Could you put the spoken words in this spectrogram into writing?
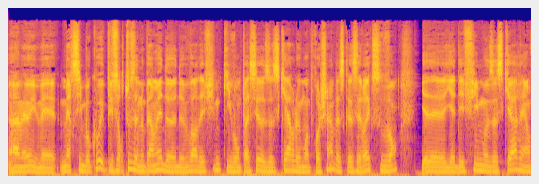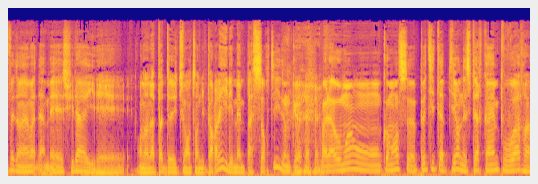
Ah mais oui, mais merci beaucoup. Et puis surtout, ça nous permet de, de voir des films qui vont passer aux Oscars le mois prochain, parce que c'est vrai que souvent, il y a, y a des films aux Oscars et en fait, on mode, ah mais celui-là, il est, on en a pas du tout entendu parler, il est même pas sorti. Donc euh, voilà, au moins, on, on commence petit à petit. On espère quand même pouvoir, euh,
